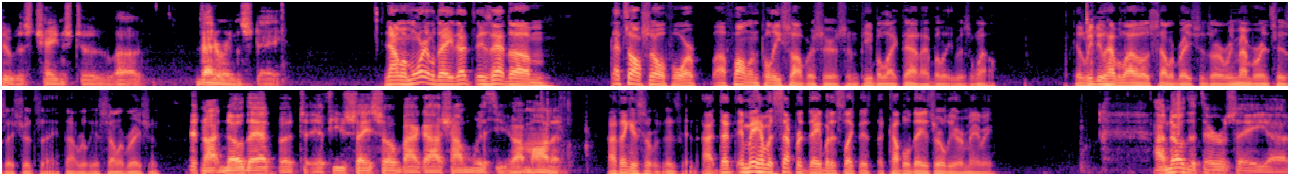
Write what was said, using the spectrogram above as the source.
II, was changed to uh, Veterans Day. Now, Memorial Day that is that um, that's also for uh, fallen police officers and people like that, I believe, as well. Because we do have a lot of those celebrations or remembrances, I should say. It's not really a celebration. Did not know that, but if you say so, by gosh, I'm with you. I'm on it. I think it's, it's that, it may have a separate day, but it's like a couple days earlier, maybe. I know that there's a uh,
